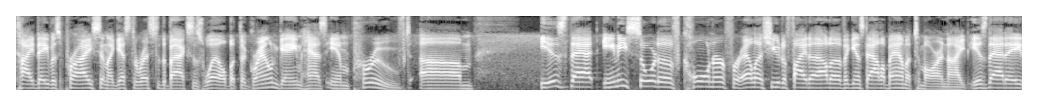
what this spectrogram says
Ty Davis Price, and I guess the rest of the backs as well, but the ground game has improved. Um, is that any sort of corner for LSU to fight out of against Alabama tomorrow night? Is that a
